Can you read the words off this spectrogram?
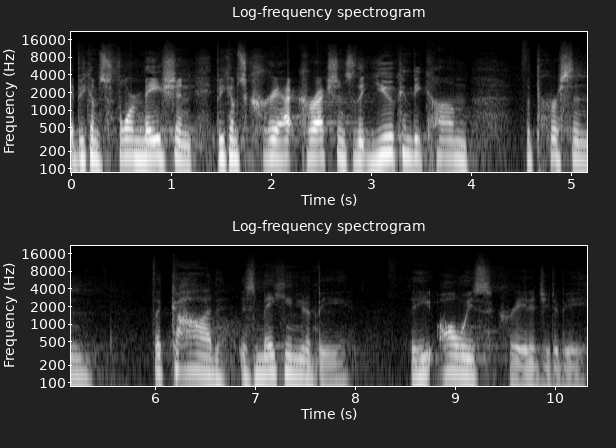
It becomes formation. It becomes correction so that you can become the person that God is making you to be, that He always created you to be.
